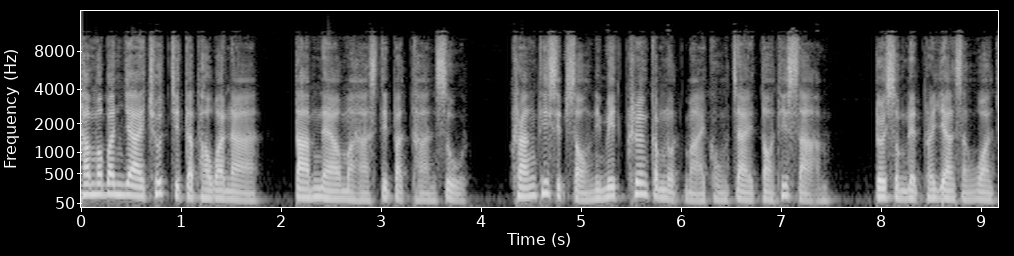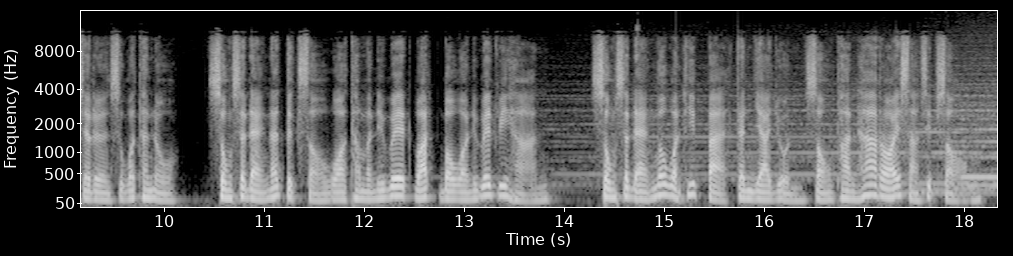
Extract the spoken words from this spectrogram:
ธรรมบรรยายชุดจิตภาวนา ตามแนวมหาสติปัฏฐานสูตร ครั้งที่ 12 นิมิตเครื่องกำหนดหมายของใจตอนที่3โดยสมเด็จพระยาสังวรเจริญสุวัฒโน ทรงแสดงณตึกสวธรรมนิเวศวัดบวรนิเวศวิหาร ทรงแสดงเมื่อวันที่ 8 กันยายน 2532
